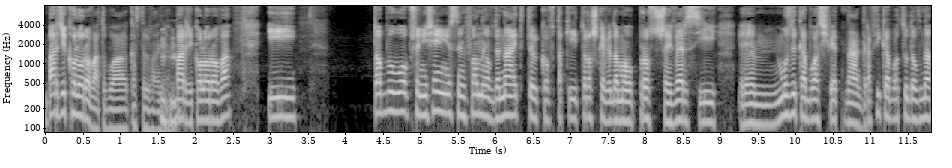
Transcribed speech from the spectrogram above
Bardziej kolorowa to była Castlevania. Mhm. Bardziej kolorowa i to było przeniesienie Symphony of the Night, tylko w takiej troszkę, wiadomo, prostszej wersji. Ym, muzyka była świetna, grafika była cudowna.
